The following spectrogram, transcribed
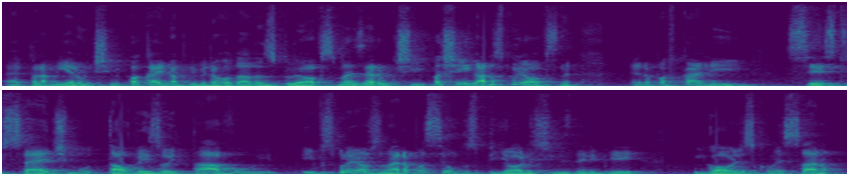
É, para mim era um time para cair na primeira rodada dos playoffs, mas era um time para chegar nos playoffs, né? Era para ficar ali sexto, sétimo, talvez oitavo e ir pros playoffs. Não era para ser um dos piores times da NBA, igual eles começaram.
